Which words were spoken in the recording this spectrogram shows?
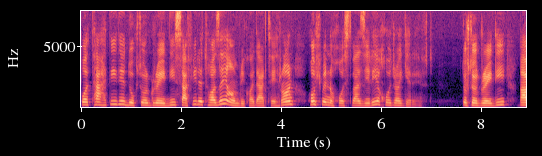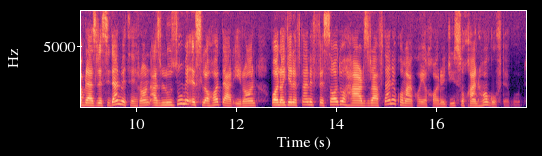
با تهدید دکتر گریدی سفیر تازه آمریکا در تهران حکم نخست وزیری خود را گرفت. دکتر گریدی قبل از رسیدن به تهران از لزوم اصلاحات در ایران بالا گرفتن فساد و هرز رفتن کمک های خارجی سخنها گفته بود.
